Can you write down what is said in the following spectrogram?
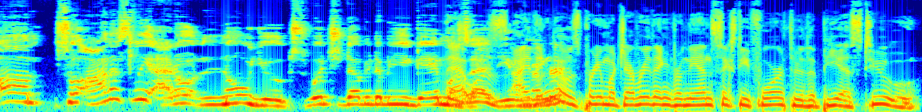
Um, so honestly, I don't know Yuke's. Which WWE game was That was, I think that was pretty much everything from the N64 through the PS2.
